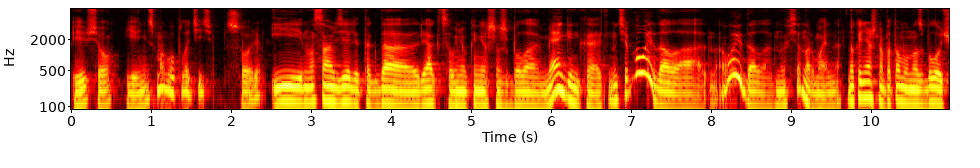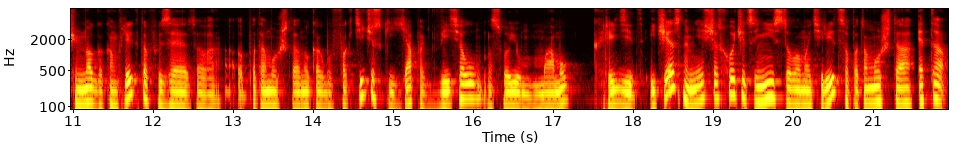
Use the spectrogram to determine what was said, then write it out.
и все, я не смогу платить, сори. И на самом деле тогда реакция у него, конечно же, была мягенькая, ну типа, ой, да ладно, ой, да ладно, все нормально. Но, конечно, потом у нас было очень много конфликтов из-за этого, потому что, ну как бы фактически я повесил на свою маму кредит. И честно, мне сейчас хочется неистово материться, потому что это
